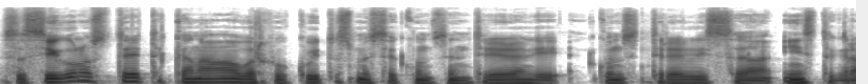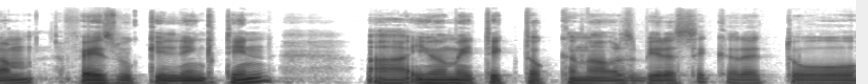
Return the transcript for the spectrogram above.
Със сигурност трите канала, върху които сме се концентрирали, концентрирали са Instagram, Facebook и LinkedIn. А, имаме и TikTok канал, разбира се, където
